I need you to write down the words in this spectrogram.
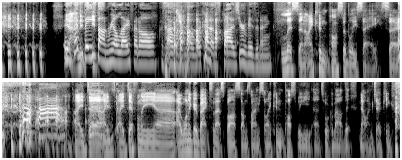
Is Yeah, this it's- based it's- on real life at all? Because I want to know what kind of spas you're visiting. listen, I couldn't possibly say. So, I'd, uh, I, I definitely, uh, I want to go back to that spa sometime. So I couldn't possibly uh, talk about the. No, I'm joking.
